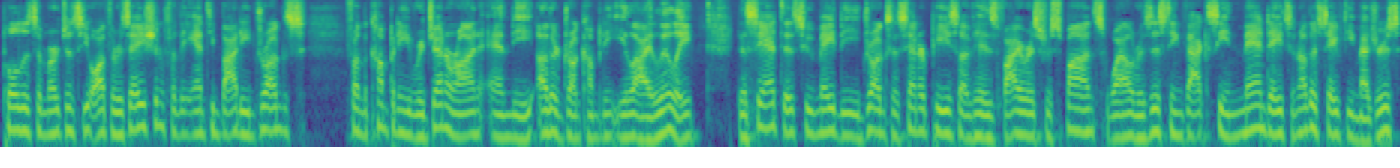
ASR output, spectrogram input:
pulled its emergency authorization for the antibody drugs from the company Regeneron and the other drug company Eli Lilly. DeSantis, who made the drugs a centerpiece of his virus response while resisting vaccine mandates and other safety measures,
